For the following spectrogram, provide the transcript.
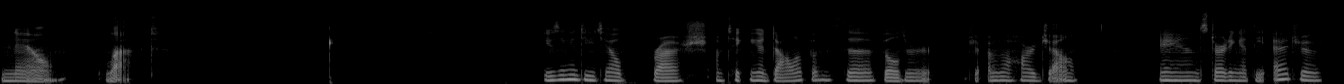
nail left. Using a detail brush, I'm taking a dollop of the builder of the hard gel and starting at the edge of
